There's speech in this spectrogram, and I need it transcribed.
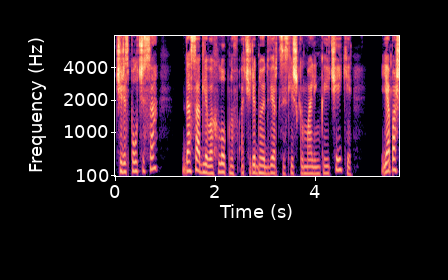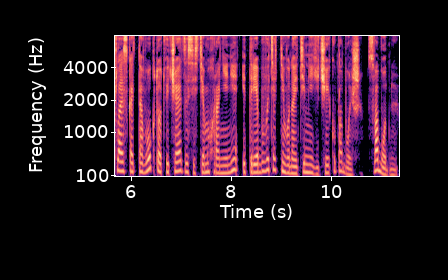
Через полчаса, досадливо хлопнув очередной дверцей слишком маленькой ячейки, я пошла искать того, кто отвечает за систему хранения, и требовать от него найти мне ячейку побольше, свободную.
